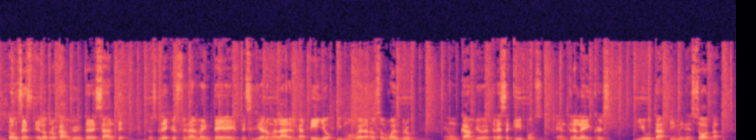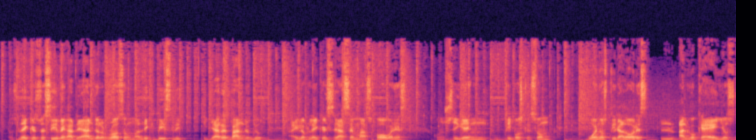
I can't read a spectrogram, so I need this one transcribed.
Entonces, el otro cambio interesante, los Lakers finalmente decidieron alar el gatillo y mover a Russell Westbrook en un cambio de tres equipos entre Lakers, Utah y Minnesota. Los Lakers reciben a DeAngelo Russell, Malik Beasley y Jared Vanderbilt. Ahí los Lakers se hacen más jóvenes, consiguen tipos que son buenos tiradores, algo que a ellos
